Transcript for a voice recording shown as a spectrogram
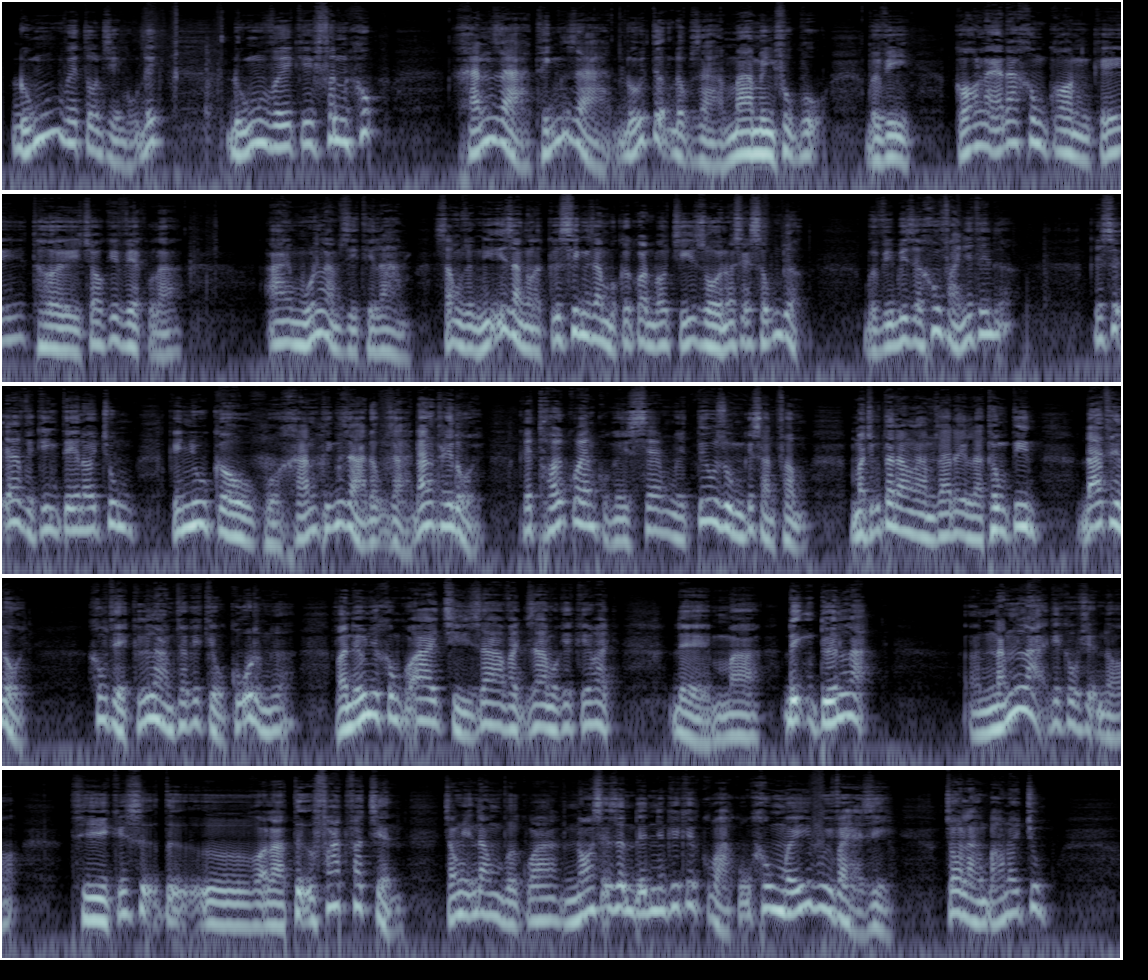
đúng với tôn chỉ mục đích, đúng với cái phân khúc khán giả, thính giả, đối tượng độc giả mà mình phục vụ. Bởi vì có lẽ đã không còn cái thời cho cái việc là ai muốn làm gì thì làm. Xong rồi nghĩ rằng là cứ sinh ra một cơ quan báo chí rồi nó sẽ sống được. Bởi vì bây giờ không phải như thế nữa. Cái sức ép về kinh tế nói chung, cái nhu cầu của khán thính giả, độc giả đang thay đổi cái thói quen của người xem, người tiêu dùng cái sản phẩm mà chúng ta đang làm ra đây là thông tin đã thay đổi. Không thể cứ làm theo cái kiểu cũ được nữa. Và nếu như không có ai chỉ ra, vạch ra một cái kế hoạch để mà định tuyến lại ờ, nắn lại cái câu chuyện đó, thì cái sự tự ừ, gọi là tự phát phát triển trong những năm vừa qua nó sẽ dẫn đến những cái kết quả cũng không mấy vui vẻ gì cho làng báo nói chung.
